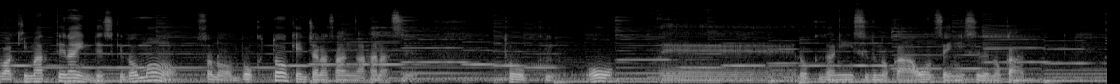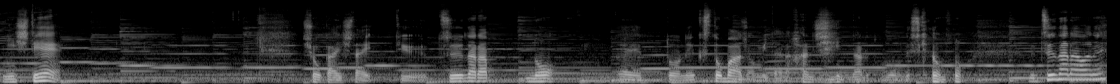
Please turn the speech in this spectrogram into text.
は決まってないんですけどもその僕とケンチャナさんが話すトークを、えー、録画にするのか音声にするのかにして紹介したいっていう2ダラのえー、っとネクストバージョンみたいな感じになると思うんですけども。ツーダラはね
